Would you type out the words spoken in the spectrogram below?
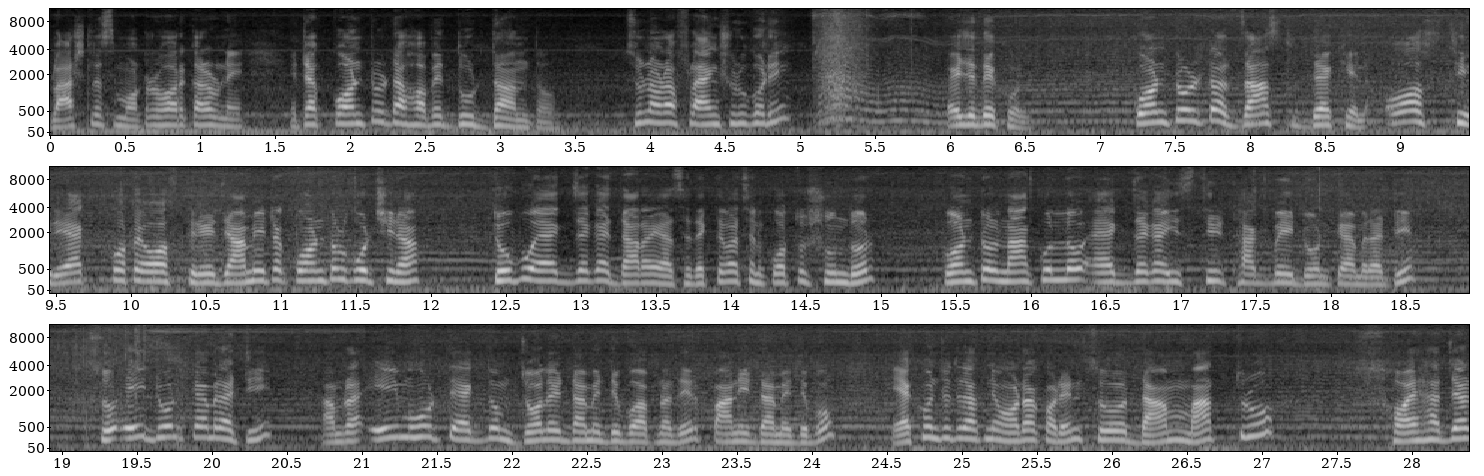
ব্লাস্টলেস মোটর হওয়ার কারণে এটা কন্ট্রোলটা হবে দুর্দান্ত। শুনুন আমরা ফ্লাইং শুরু করি। এই যে দেখুন কন্ট্রোলটা জাস্ট দেখেন, অস্থির, এক কথায় অস্থির। এই যে আমি এটা কন্ট্রোল করছি না, তবু এক জায়গায় দাঁড়ায় আছে। দেখতে পাচ্ছেন কত সুন্দর। কন্ট্রোল না করলেও এক জায়গায় স্থির থাকবে এই ড্রোন ক্যামেরাটি সো এই ড্রোন ক্যামেরাটি আমরা এই মুহূর্তে একদম জলের দামে দেব আপনাদের, পানির দামে দেব। এখন যদি আপনি অর্ডার করেন সো দাম মাত্র ছয় হাজার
